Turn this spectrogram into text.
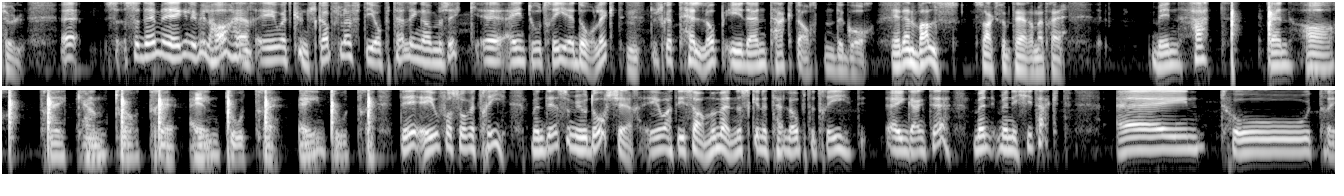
tull. Eh, Så, så det vi egentlig vil ha her, er jo et kunnskapsløft i opptelling av musikk. 1, 2, 3 er dårlig. Du skal telle opp i den taktarten det går. Er det en vals, så aksepterer vi tre. Min hatt, den har tre kanter. Tre, 1, 2, 3. 1, 2, 3. Det er jo for så vidt tre, men det som jo da skjer, er jo at de samme menneskene teller opp til tre en gang til, men, men ikke i takt. Én, to, tre.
